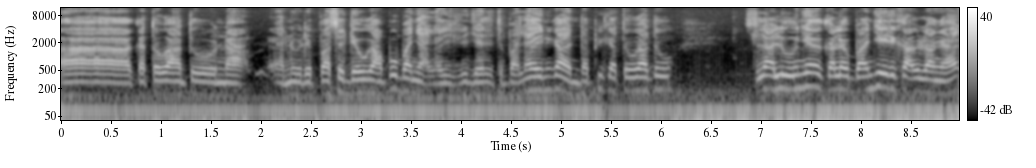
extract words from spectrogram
uh, kata orang tu nak anu dia pasal dia orang pun banyak lagi kerja di tempat lain kan. Tapi kata orang tu selalunya kalau banjir dekat ulangan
